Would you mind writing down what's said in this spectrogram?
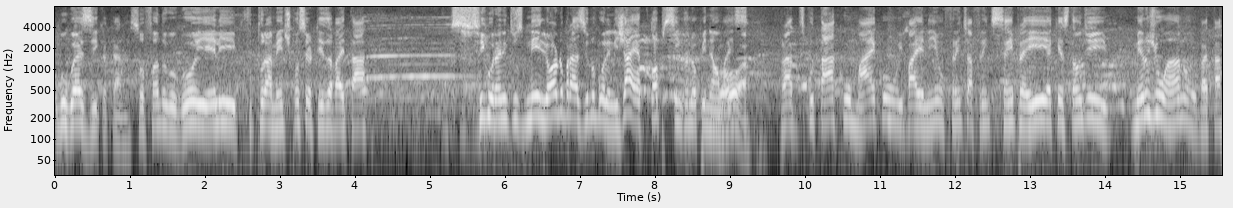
O Gugu é zica, cara. Sou fã do Gugu e ele futuramente com certeza vai estar figurando entre os melhores do Brasil no bolinho. Ele já é top 5, na minha opinião, Boa. mas pra disputar com o Maicon e Baianinho frente a frente sempre aí, é questão de menos de um ano, vai estar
